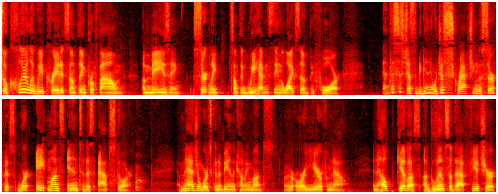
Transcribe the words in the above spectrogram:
So clearly, we've created something profound, amazing, certainly something we haven't seen the likes of before. And this is just the beginning. We're just scratching the surface. We're eight months into this App Store. Imagine where it's going to be in the coming months or, or a year from now. And to help give us a glimpse of that future,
